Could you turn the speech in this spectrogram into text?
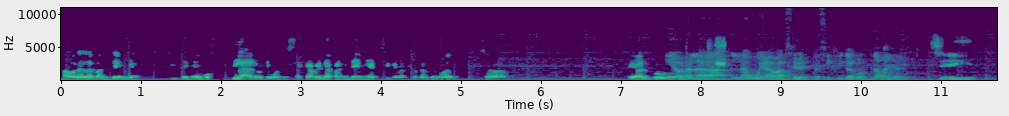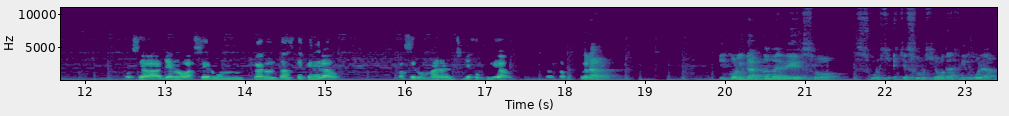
ahora la pandemia, y tenemos claro que cuando se acabe la pandemia Chile va a explotar de nuevo. O sea, es algo... Y ahora la, la weá va a ser específica contra Mañalich. Sí. O sea, ya no va a ser un Carol Dance degenerado, va a ser un man al viejo culiado. Estamos claros. Claro. Y colgándome de eso, surge, es que surge otra figura,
